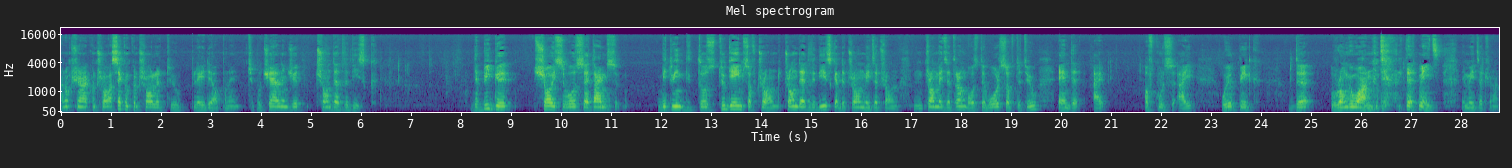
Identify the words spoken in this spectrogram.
an optional control a second controller to play the opponent. Triple challenge it Tron the Disc. The big uh, choice was at times between the, those two games of Tron, Tron Deadly Disc and the Tron Megatron. And Tron Megatron was the worst of the two, and uh, I, of course, I will pick the wrong one, the Maze, the Megatron.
